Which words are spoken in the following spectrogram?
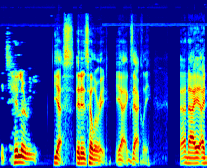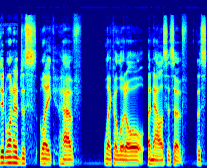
it's Hillary. Yes, it is Hillary. Yeah, exactly. And I, I did want to just like have like a little analysis of this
